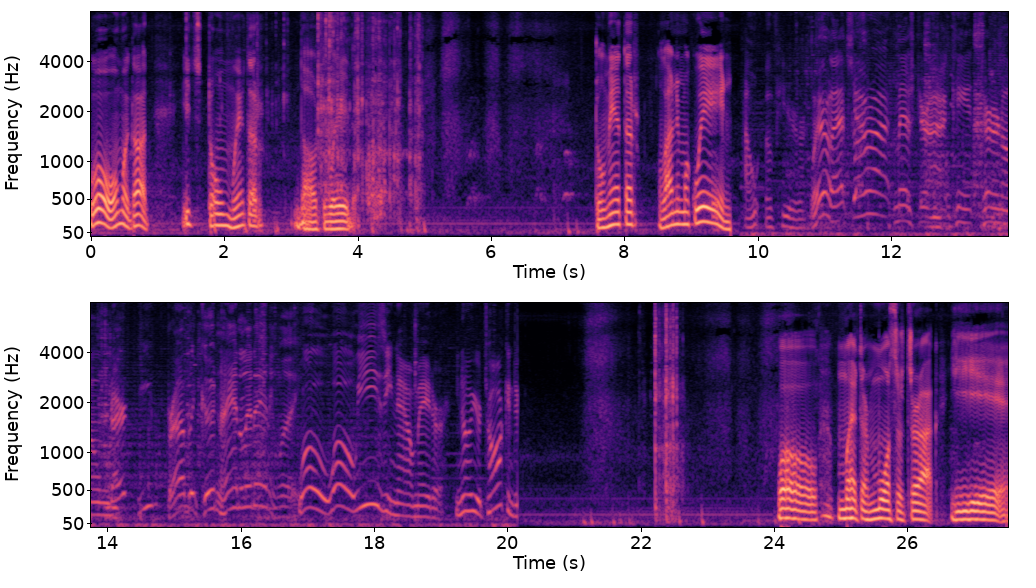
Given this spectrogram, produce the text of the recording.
Whoa, oh my god, it's Tow Mater Darth Vader. Tow Mater Lightning McQueen. Out of here. Well, that's all right, mister. I can't turn on dirt. You probably couldn't handle it anyway. Whoa, whoa, easy now, Mater. You know you're talking to. Whoa, Mater Monster Truck. Yeah.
